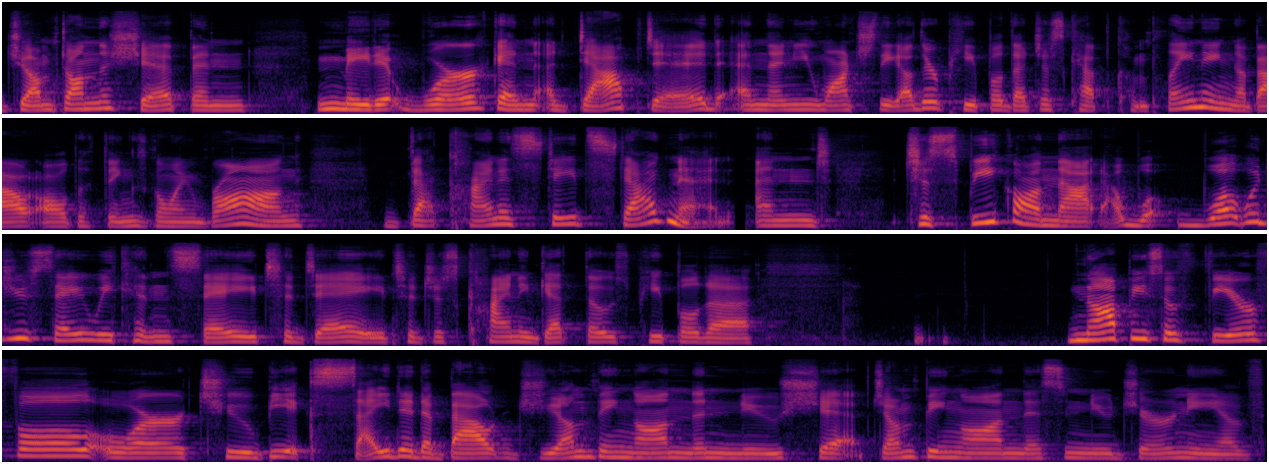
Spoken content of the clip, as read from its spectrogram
jumped on the ship and made it work and adapted. And then you watch the other people that just kept complaining about all the things going wrong that kind of stayed stagnant. And to speak on that, uh, what, what would you say we can say today to just kind of get those people to not be so fearful or to be excited about jumping on the new ship, jumping on this new journey of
